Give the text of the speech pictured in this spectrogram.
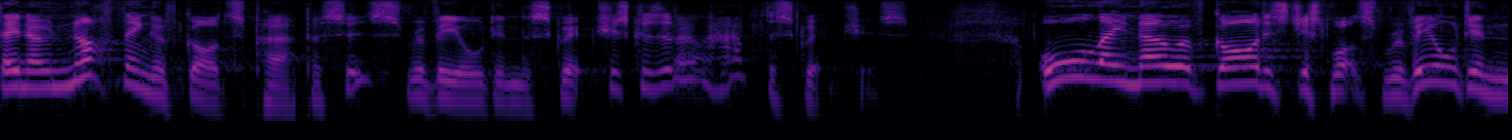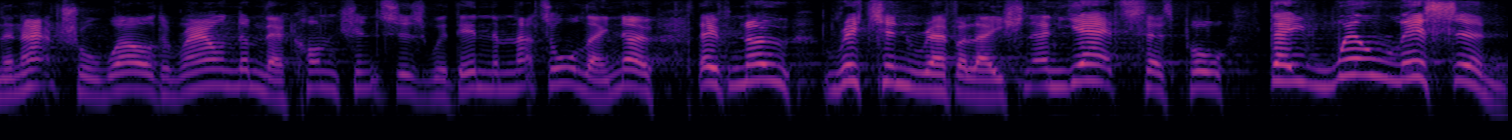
They know nothing of God's purposes revealed in the scriptures because they don't have the scriptures. All they know of God is just what's revealed in the natural world around them, their consciences within them. That's all they know. They've no written revelation, and yet, says Paul, they will listen.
